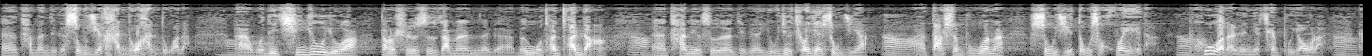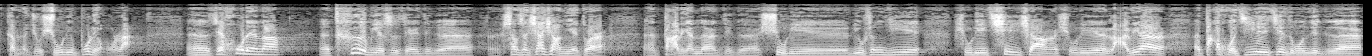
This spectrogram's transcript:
呃，他们这个收集很多很多的，啊，我的亲舅舅啊，当时是咱们那个文工团团长，呃，他那是这个有这个条件收集啊，啊，当时不过呢，收集都是坏的，破的人家才不要了，根本就修理不了了，呃，再后来呢，呃，特别是在这个上山下乡那一段呃，大连的这个修理留声机、修理气枪、修理拉链呃，打火机这种这个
